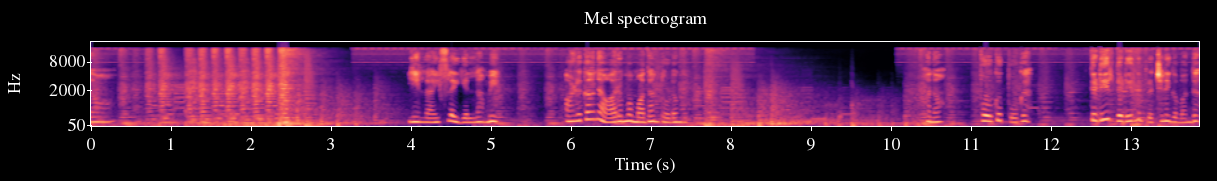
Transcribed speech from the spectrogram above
தான் என் லைஃப்ல எல்லாமே அழகான ஆரம்பமா தான் தொடங்கும். ஆனா போக போக திடீர் திடீர்னு பிரச்சனைங்க வந்து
